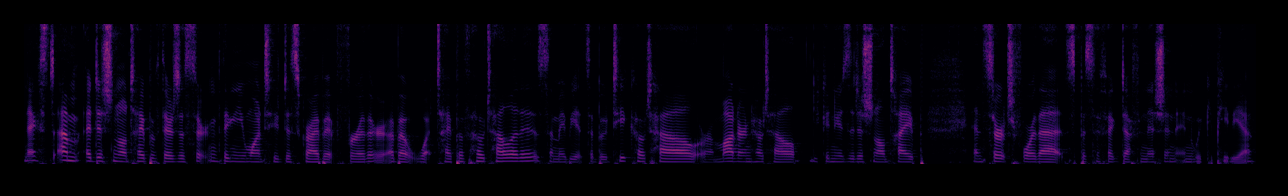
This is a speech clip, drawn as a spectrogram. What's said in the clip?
Next, um, additional type, if there's a certain thing you want to describe it further about what type of hotel it is, so maybe it's a boutique hotel or a modern hotel, you can use additional type and search for that specific definition in Wikipedia.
